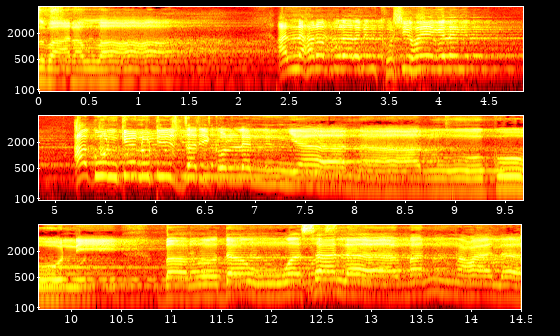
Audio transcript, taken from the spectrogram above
সুবহানাল্লাহ। আল্লাহ রাব্বুল আলামিন খুশি হয়ে গেলেন। আগুনকে নোটিশ জারি করলেন কুনি সালামান আলা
